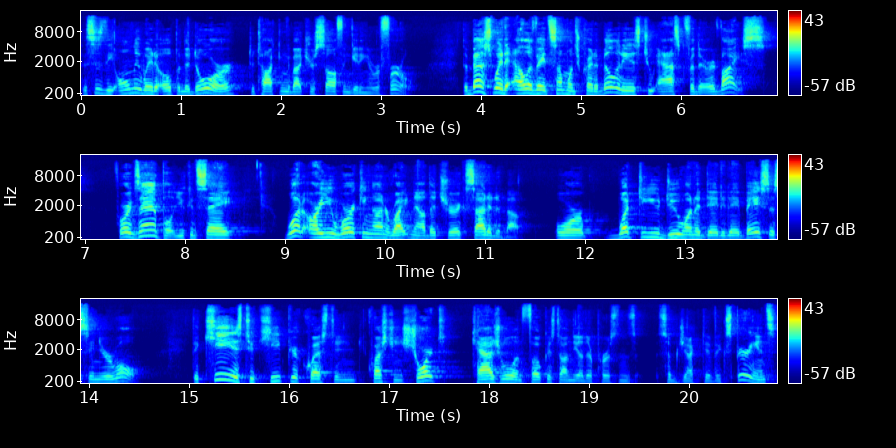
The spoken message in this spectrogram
This is the only way to open the door to talking about yourself and getting a referral. The best way to elevate someone's credibility is to ask for their advice. For example, you could say, What are you working on right now that you're excited about? Or what do you do on a day to day basis in your role? The key is to keep your question, question short, casual, and focused on the other person's subjective experience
